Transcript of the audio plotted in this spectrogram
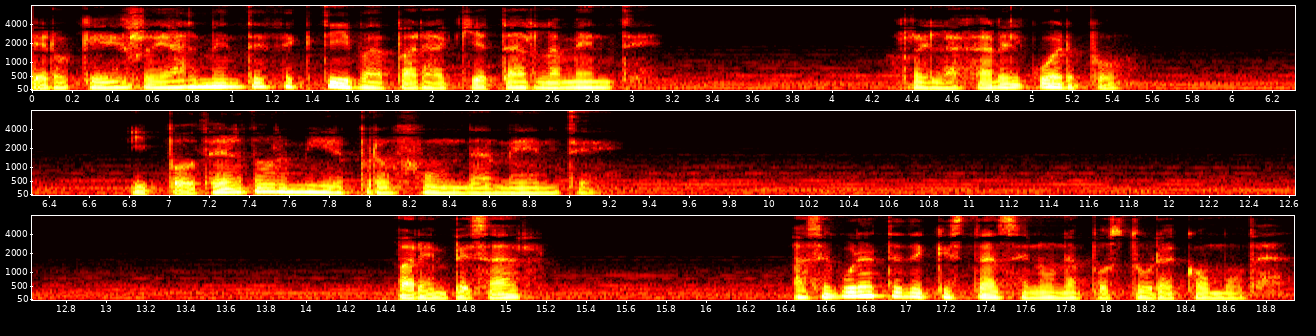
pero que es realmente efectiva para aquietar la mente, relajar el cuerpo y poder dormir profundamente. Para empezar, asegúrate de que estás en una postura cómoda,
